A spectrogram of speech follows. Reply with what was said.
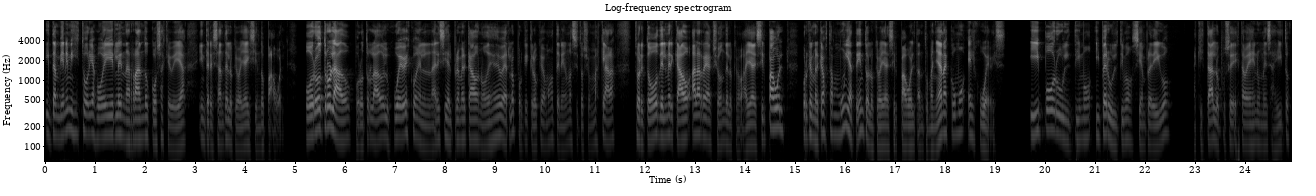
Y también en mis historias voy a irle narrando cosas que vea interesantes lo que vaya diciendo Powell. Por otro lado, por otro lado, el jueves con el análisis del premercado no dejes de verlo porque creo que vamos a tener una situación más clara, sobre todo del mercado a la reacción de lo que vaya a decir Powell, porque el mercado está muy atento a lo que vaya a decir Powell tanto mañana como el jueves. Y por último, y por último, siempre digo, aquí está, lo puse esta vez en un mensajito,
